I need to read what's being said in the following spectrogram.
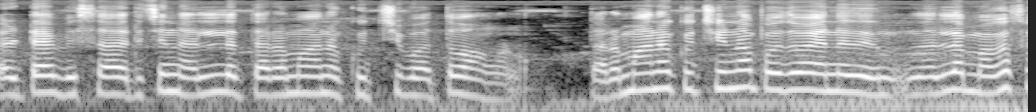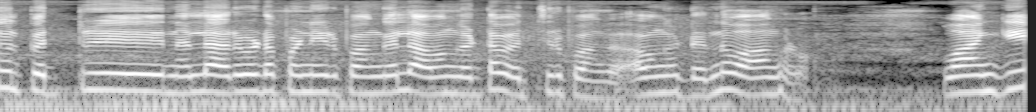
யார்கிட்ட விசாரித்து நல்ல தரமான குச்சி பார்த்து வாங்கணும். தரமான குச்சின்னா பொதுவாக என்னது? நல்ல மகசூல் பெற்று நல்ல அறுவடை பண்ணியிருப்பாங்கல்ல அவங்ககிட்ட வச்சுருப்பாங்க. அவங்ககிட்ட இருந்து வாங்கணும். வாங்கி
